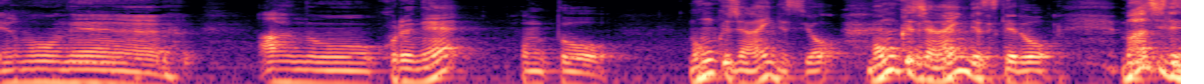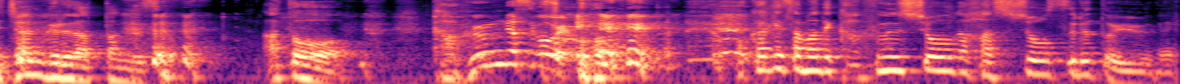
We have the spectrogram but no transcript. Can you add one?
いやもうねあのこれね本当文句じゃないんですよ。文句じゃないんですけど マジでジャングルだったんですよ。あと花粉がすごい。おかげさまで花粉症が発症するというね。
